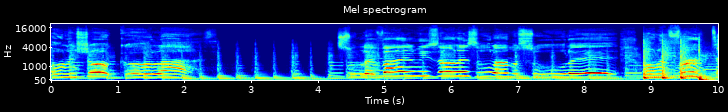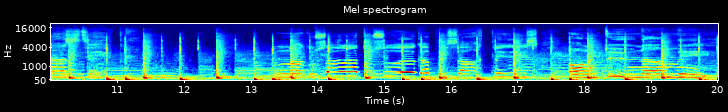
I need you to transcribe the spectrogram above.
olen šokolaad sulle valmis olen sulama suule, olen fantastik. nagu saladus öökapi sahtlis, olen dünamiit.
